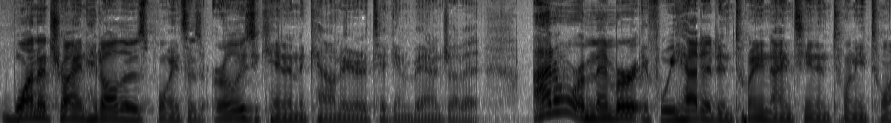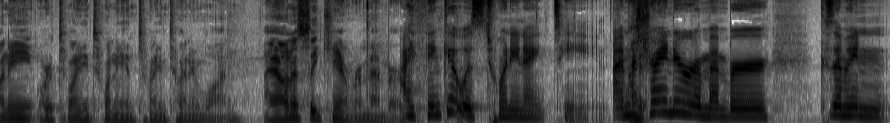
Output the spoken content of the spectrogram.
want to try and hit all those points as early as you can in the calendar year to take advantage of it. I don't remember if we had it in 2019 and 2020 or 2020 and 2021. I honestly can't remember. I think it was 2019. I'm just trying to remember because I mean,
